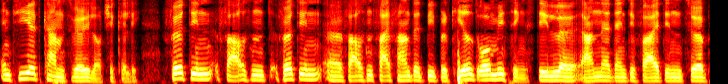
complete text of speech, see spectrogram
And here it comes very logically. 13,500 13, uh, people killed or missing, still uh, unidentified in Serb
